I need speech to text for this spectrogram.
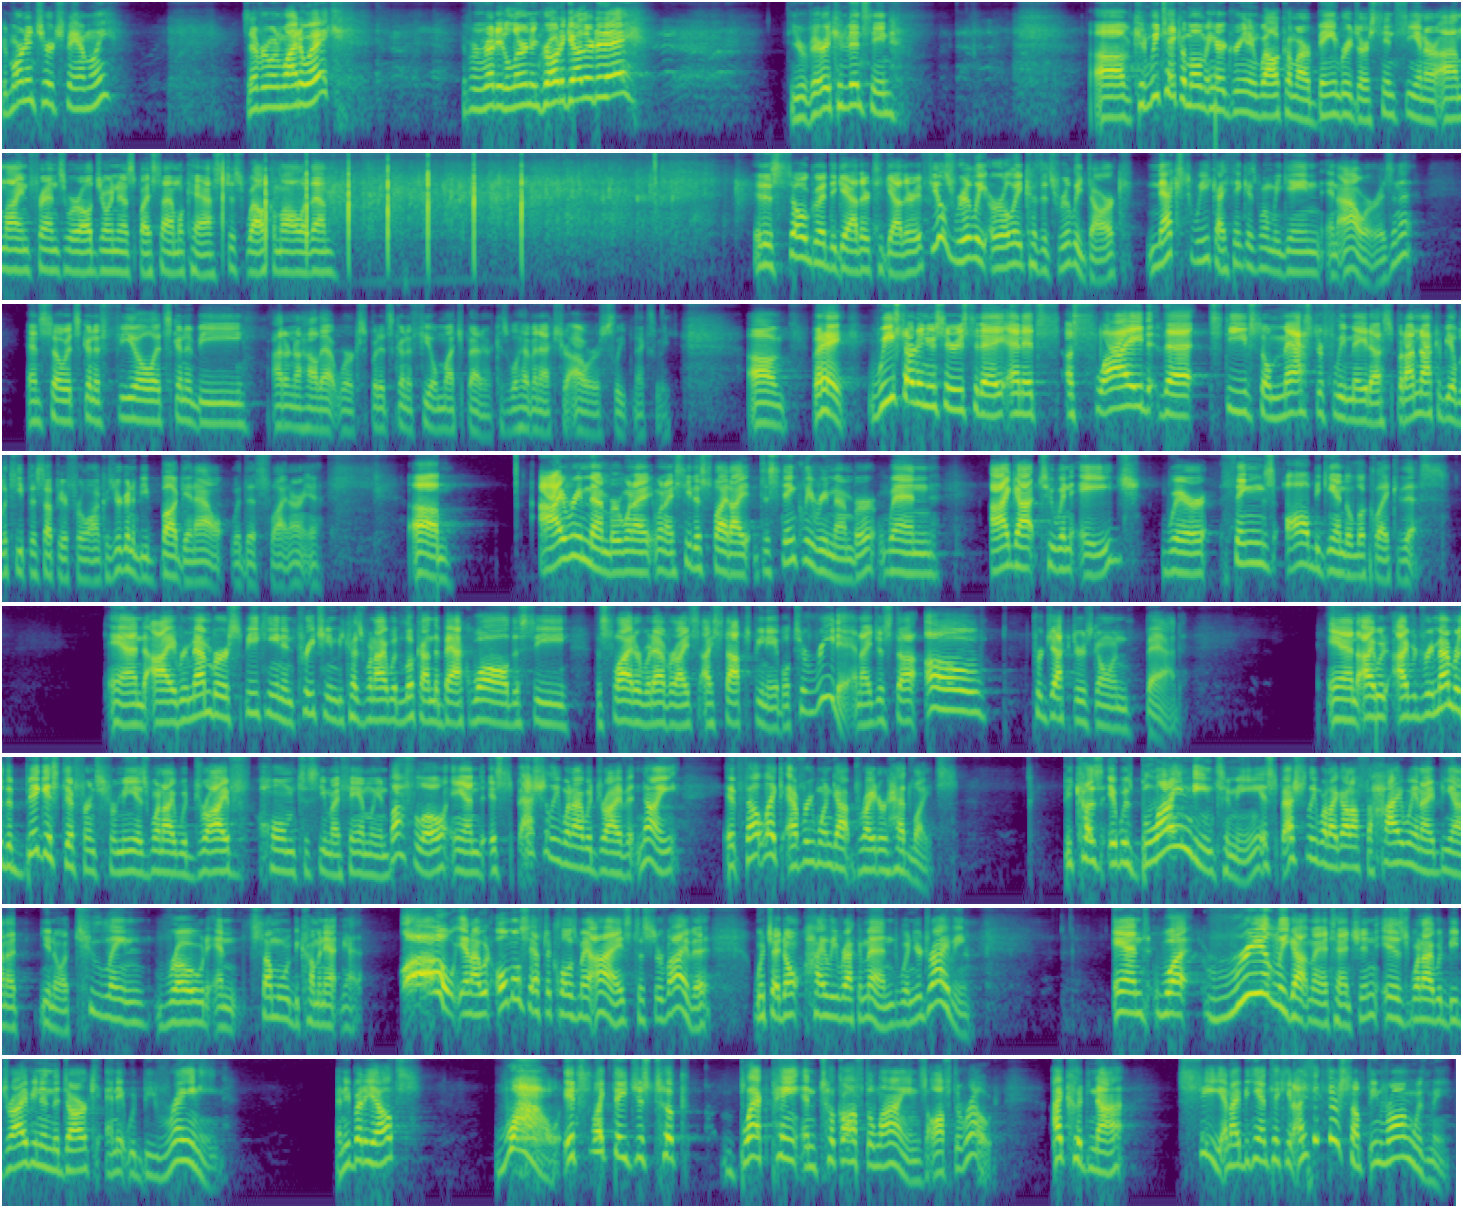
Good morning, church family. Is everyone wide awake? Everyone ready to learn and grow together today? You're very convincing. Uh, can we take a moment here, Green, and welcome our Bainbridge, our Cincy, and our online friends who are all joining us by simulcast? Just welcome all of them. It is so good to gather together. It feels really early because it's really dark. Next week, I think, is when we gain an hour, isn't it? And so it's going to feel, it's going to be, I don't know how that works, but it's going to feel much better because we'll have an extra hour of sleep next week. Um, but hey, we start a new series today, and it's a slide that Steve so masterfully made us, but I'm not going to be able to keep this up here for long because you're going to be bugging out with this slide, aren't you? Um, I remember when I, when I see this slide, I distinctly remember when I got to an age where things all began to look like this. And I remember speaking and preaching because when I would look on the back wall to see the slide or whatever, I, I stopped being able to read it. And I just thought, oh, projector's going bad. And I would, I would remember the biggest difference for me is when I would drive home to see my family in Buffalo, and especially when I would drive at night, it felt like everyone got brighter headlights. Because it was blinding to me, especially when I got off the highway and I'd be on a, you know, a two-lane road and someone would be coming at me. Oh! And I would almost have to close my eyes to survive it, which I don't highly recommend when you're driving. And what really got my attention is when I would be driving in the dark and it would be raining. Anybody else? Wow, it's like they just took black paint and took off the lines off the road. I could not see. And I began thinking, I think there's something wrong with me.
